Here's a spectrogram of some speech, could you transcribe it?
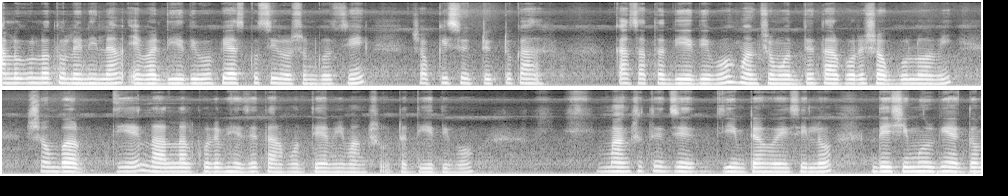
আলুগুলো তুলে নিলাম। এবার দিয়ে দিব পেঁয়াজ কুচি, রসুন কুচি। সব কিছু একটু একটু কাঁচাটা দিয়ে দিব মাংসের মধ্যে। তারপরে সবগুলো আমি সোমবার দিয়ে লাল লাল করে ভেজে তার মধ্যে আমি মাংসটা দিয়ে দিব। মাংসতে যে ডিমটা হয়েছিল, দেশি মুরগি একদম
